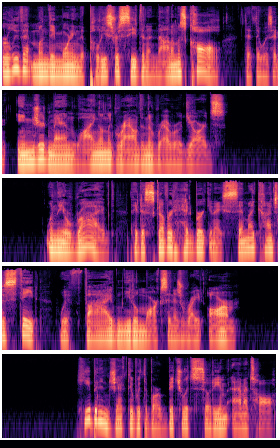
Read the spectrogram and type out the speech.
Early that Monday morning, the police received an anonymous call that there was an injured man lying on the ground in the railroad yards. When they arrived, they discovered Hedberg in a semi conscious state with five needle marks in his right arm. He had been injected with the barbiturate sodium amytal.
